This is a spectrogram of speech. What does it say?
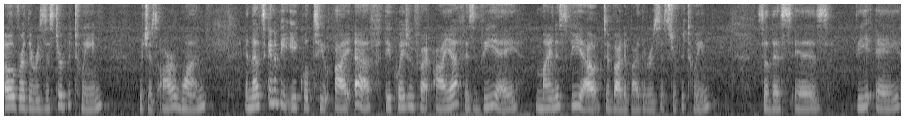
over the resistor between, which is R1, and that's going to be equal to IF. The equation for IF is VA minus V out divided by the resistor between. So this is VA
